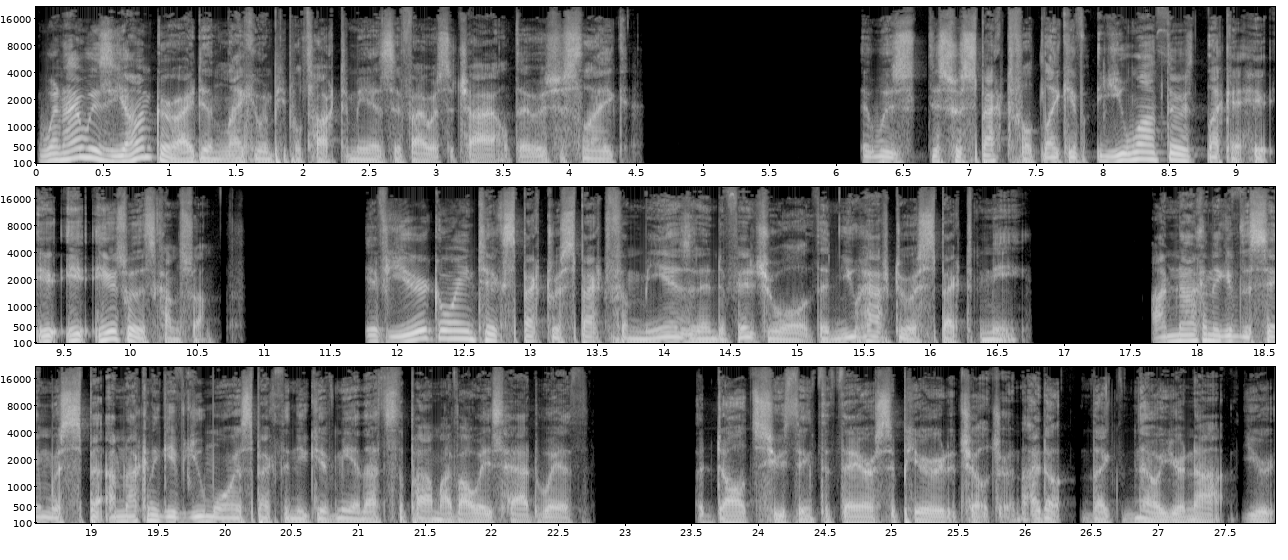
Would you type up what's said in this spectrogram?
When I was younger, I didn't like it when people talked to me as if I was a child. It was just like, it was disrespectful. Like, if you want the, like, a, here- here's where this comes from. If you're going to expect respect from me as an individual, then you have to respect me. I'm not going to give the same respect. I'm not going to give you more respect than you give me. And that's the problem I've always had with adults who think that they are superior to children. I don't like, no, you're not. You're,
